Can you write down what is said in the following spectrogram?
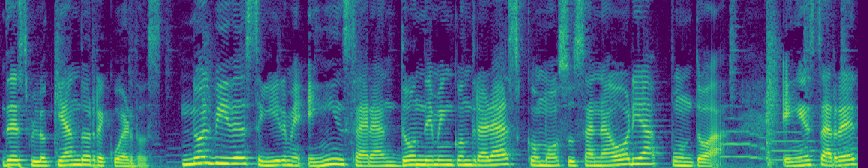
Desbloqueando Recuerdos. No olvides seguirme en Instagram donde me encontrarás como susanahoria.a. En esta red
